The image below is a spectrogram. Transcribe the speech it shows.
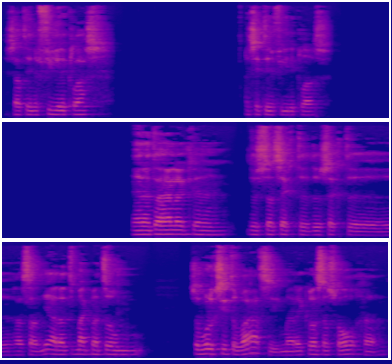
Hij zat in de vierde klas. Hij zit in de vierde klas. En uiteindelijk, uh, dus dat zegt, uh, dus zegt uh, Hassan, ja, dat maakt me zo'n zo moeilijke situatie. Maar ik was naar school gegaan.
